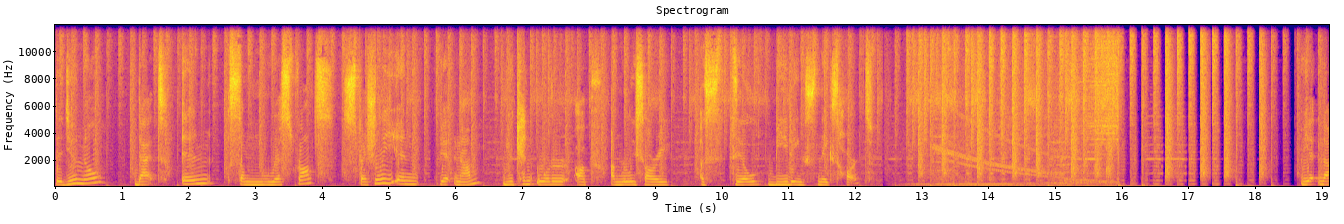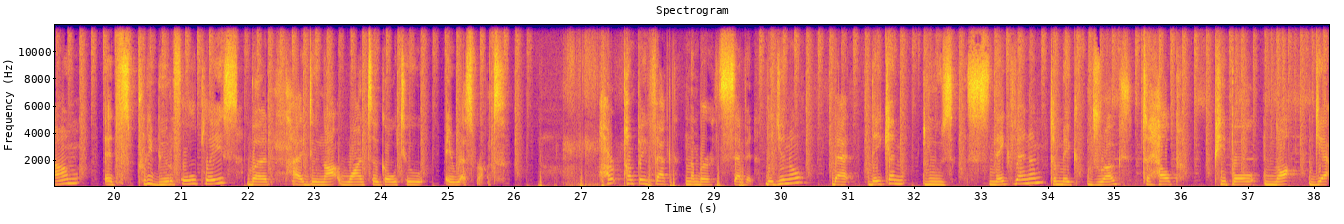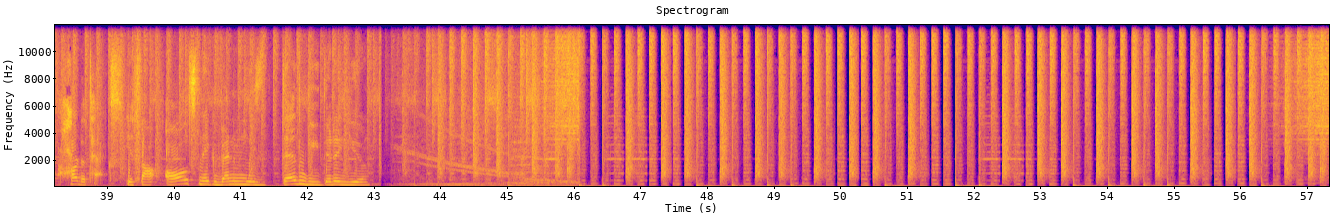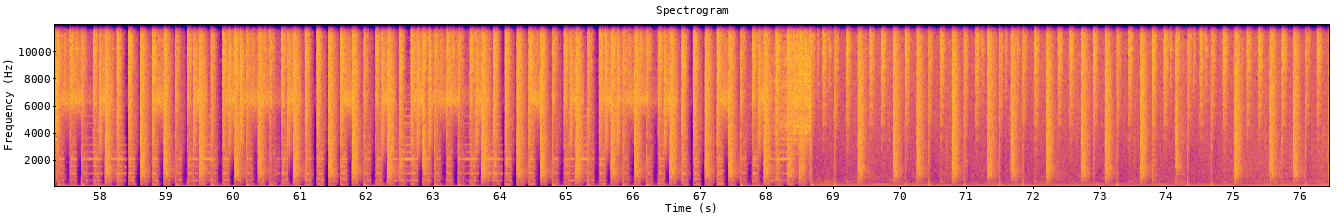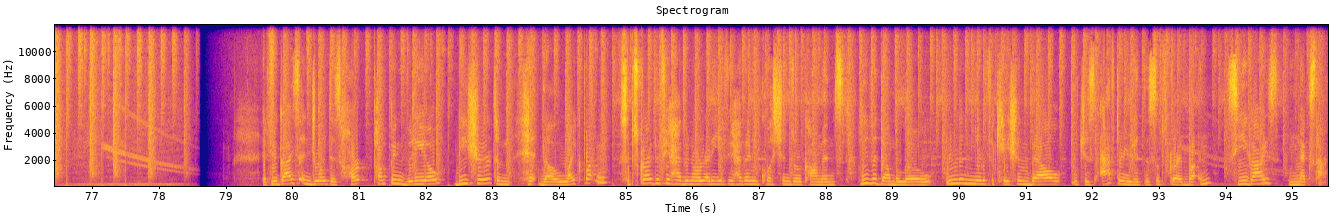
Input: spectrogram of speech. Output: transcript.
Did you know that in some restaurants, especially in Vietnam, you can order up, I'm really sorry, a still beating snake's heart. Vietnam, it's pretty beautiful place, but I do not want to go to a restaurant. Heart pumping fact number seven. Did you know that they can use snake venom to make drugs to help people not get heart attacks. You thought all snake venom was deadly, didn't you? If you guys enjoyed this heart pumping video, be sure to hit the like button, subscribe if you haven't already, if you have any questions or comments, leave it down below, ring the notification bell, which is after you hit the subscribe button. See you guys next time.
